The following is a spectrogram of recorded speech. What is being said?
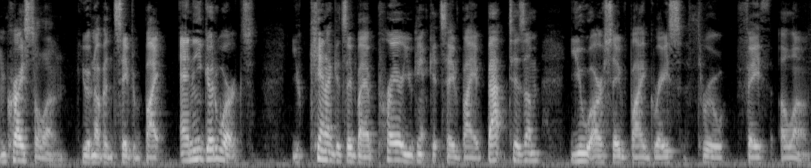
in Christ alone. You have not been saved by any good works. You cannot get saved by a prayer. You can't get saved by a baptism. You are saved by grace through faith alone.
